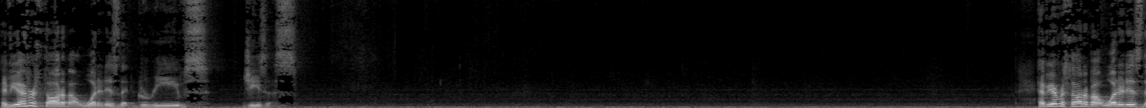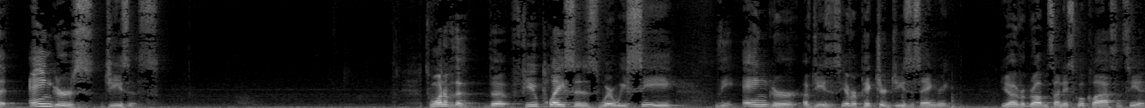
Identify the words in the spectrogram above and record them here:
Have you ever thought about what it is that grieves Jesus? Have you ever thought about what it is that angers Jesus? It's one of the, the few places where we see the anger of Jesus. You ever pictured Jesus angry? You ever grow up in Sunday school class and see a,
